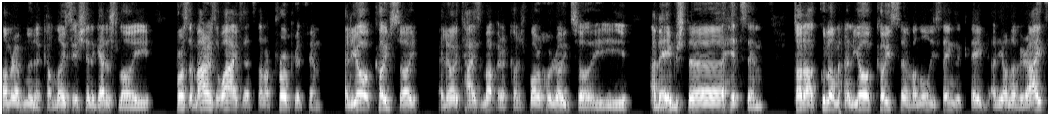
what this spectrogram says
Amar Rav Nuna, come noise ish and get sloy. Person that marries a wife, that's not appropriate for him. Elio koivsoy, Elio ties him up, and Kodesh Baruch Hu so and the Eibishter hits him. Tada kulam Elio koisev, and all these things, honor of right,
